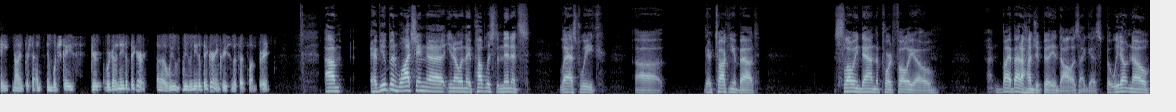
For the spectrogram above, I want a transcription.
eight nine percent. In which case, we're going to need a bigger, uh, we we would need a bigger increase in the Fed funds rate. Um, have you been watching? Uh, you know, when they published the minutes last week, uh, they're talking about slowing down the portfolio by about a hundred billion dollars, I guess. But we don't know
